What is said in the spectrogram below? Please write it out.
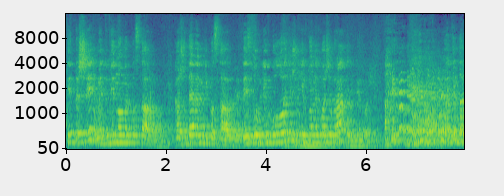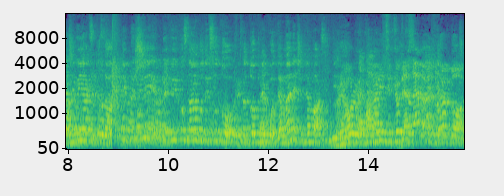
Ти пиши, ми тобі номер поставимо. Кажу, де ви мені поставите? Десь в углі в болоті, що ніхто не хоче брати? Не хоче. Потім далі ви як сказали? Ти пиши, ми тобі поставимо, буде все добре. Це добре для? Для мене чи для вас? Для себе він зробив дом.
